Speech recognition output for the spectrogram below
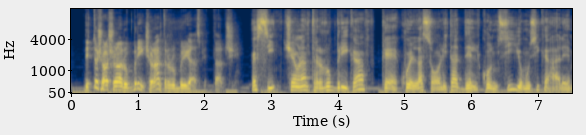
Detto ciò, c'è una rubrica, c'è un'altra rubrica da aspettarci. Eh sì, c'è un'altra rubrica che è quella solita del consiglio musicale.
